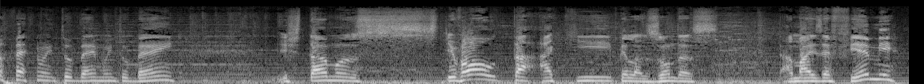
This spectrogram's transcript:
bem, muito bem, muito bem. Estamos de volta aqui pelas ondas da Mais FM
